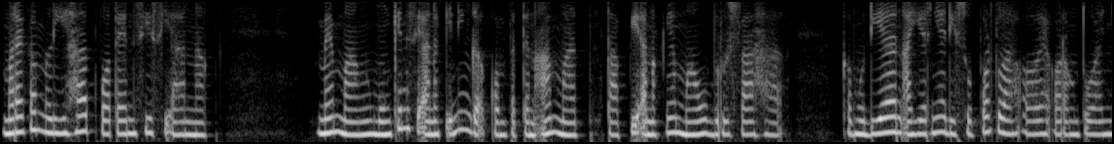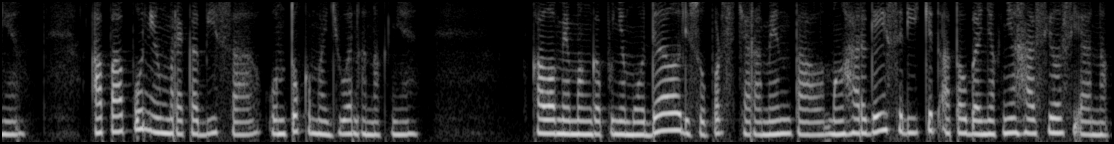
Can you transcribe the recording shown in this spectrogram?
mereka melihat potensi si anak. Memang mungkin si anak ini nggak kompeten amat, tapi anaknya mau berusaha. Kemudian akhirnya disupport lah oleh orang tuanya. Apa pun yang mereka bisa untuk kemajuan anaknya. Kalau memang gak punya modal, disupport secara mental, menghargai sedikit atau banyaknya hasil si anak,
